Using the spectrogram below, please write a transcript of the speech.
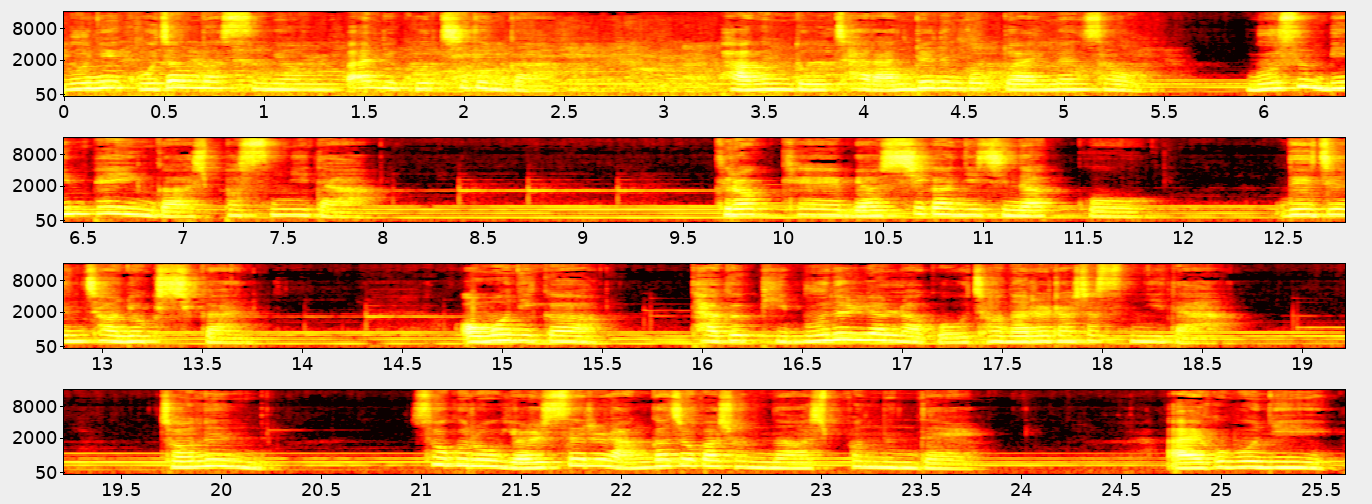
문이 고장났으면 빨리 고치든가 방음도 잘 안 되는 것도 알면서 무슨 민폐인가 싶었습니다. 그렇게 몇 시간이 지났고 늦은 저녁 시간, 어머니가 다급히 문을 열라고 전화를 하셨습니다. 저는 속으로 열쇠를 안 가져가셨나 싶었는데, 알고 보니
